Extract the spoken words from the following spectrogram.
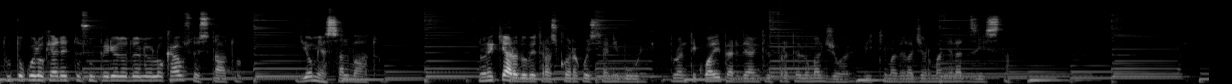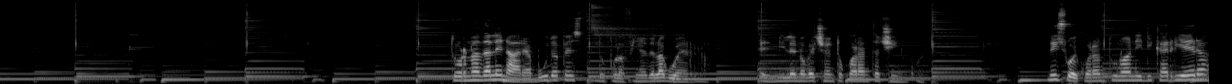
Tutto quello che ha detto sul periodo dell'Olocausto è stato Dio mi ha salvato. Non è chiaro dove trascorra questi anni bui, durante i quali perde anche il fratello maggiore, vittima della Germania nazista. Torna ad allenare a Budapest dopo la fine della guerra. È il 1945. Nei suoi 41 anni di carriera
